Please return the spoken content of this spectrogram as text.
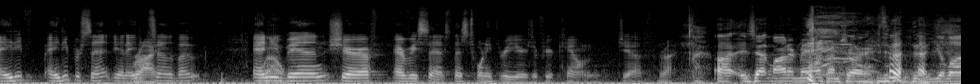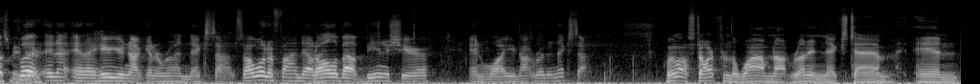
80 percent. You had 80 Right. percent of the vote, and Wow. you've been sheriff ever since. That's 23 years if you're counting, Jeff. Right. Uh, is that modern math? I'm sorry, you lost me But there. and I, and I hear you're not going to run next time, so I want to find out all about being a sheriff and why you're not running next time. Well, I'll start from the why I'm not running next time, and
